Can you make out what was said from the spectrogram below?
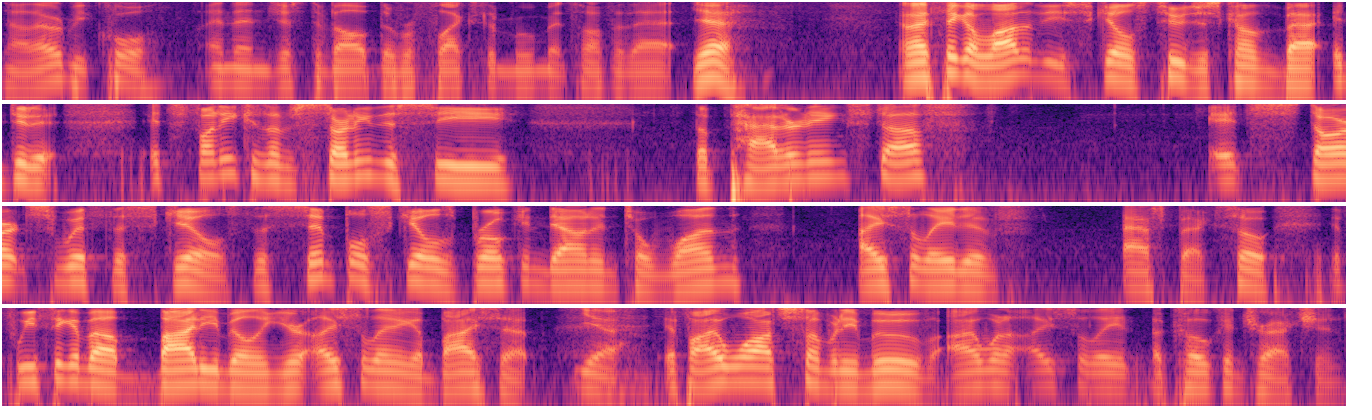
no, that would be cool. And then just develop the reflexive movements off of that. Yeah. And I think a lot of these skills too just come back. It, dude, it, it's funny because I'm starting to see the patterning stuff. It starts with the skills, the simple skills broken down into one isolative aspect. So if we think about bodybuilding, you're isolating a bicep. Yeah. If I watch somebody move, I want to isolate a co-contraction.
